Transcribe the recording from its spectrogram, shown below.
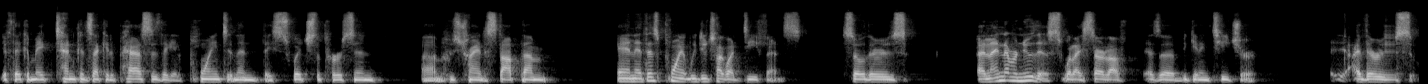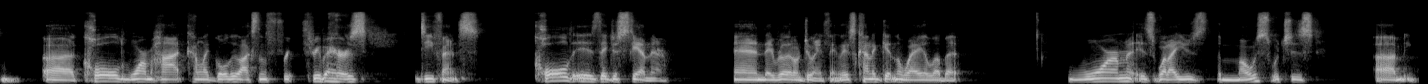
if they can make ten consecutive passes, they get a point, and then they switch the person um, who's trying to stop them. And at this point, we do talk about defense. So there's, and I never knew this when I started off as a beginning teacher. There's uh, cold, warm, hot, kind of like Goldilocks and the Three Bears defense. Cold is they just stand there and they really don't do anything. They just kind of get in the way a little bit. Warm is what I use the most, which is um,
